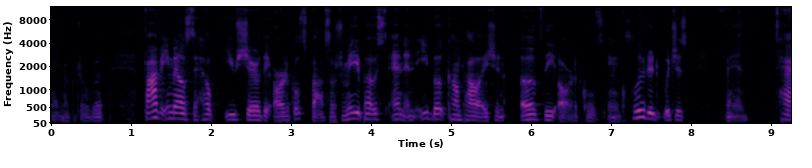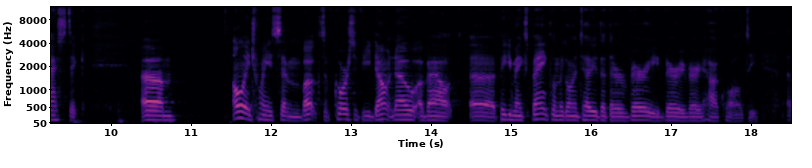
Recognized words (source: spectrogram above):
I have no control over that. Five emails to help you share the articles, five social media posts, and an ebook compilation of the articles included, which is fantastic. Um, only 27 bucks. Of course, if you don't know about uh, Piggy Makes Bank, let me go and tell you that they're very, very, very high quality. Uh,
